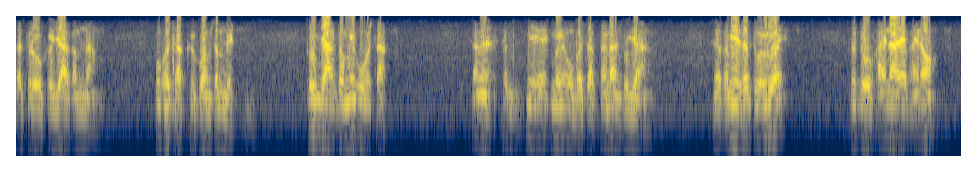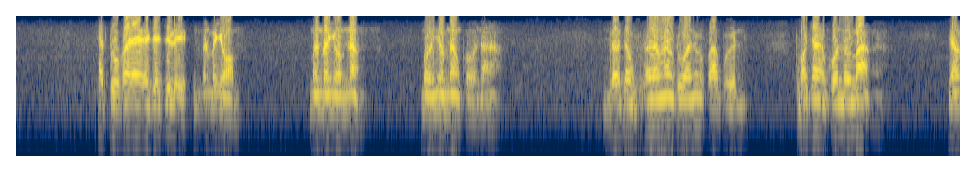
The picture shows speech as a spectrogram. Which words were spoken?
ศัตรูคือยากำลัง อุปสรรคคือความสำเร็จ ทุกอย่างต้องมีอุปสรรคนั่นแหละมีมืออุปสรรคทั้งนั้นทุกอย่าง แล้วก็มีศัตรูด้วยศัตรูภายในและภายนอกศัตรูภายในใจกิเลสมันไม่ยอม มันไม่ยอมนั่ง ไม่ยอมนั่งภาวนาเราต้องทำนั่งทุกวันต้องฝ่าฝืนเพราะฉะนั้นคนโดยมาก อย่าง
